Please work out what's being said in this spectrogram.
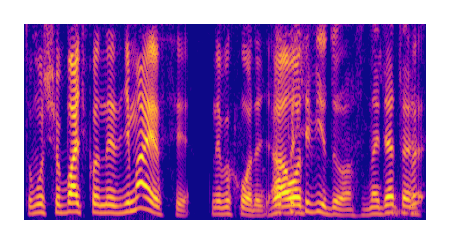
Тому що батько не знімає всі, не виходить. В а от відео знайдете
